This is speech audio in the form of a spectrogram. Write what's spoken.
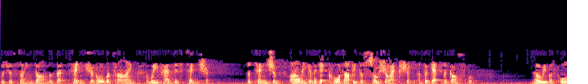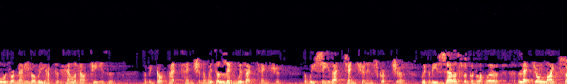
was just saying, Don, was that tension all the time. And we've had this tension. The tension, are we going to get caught up into social action and forget the gospel? No, we must always remember we have to tell about Jesus. But we've got that tension and we're to live with that tension. But we see that tension in Scripture. We're to be zealous for good works. Let your light so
